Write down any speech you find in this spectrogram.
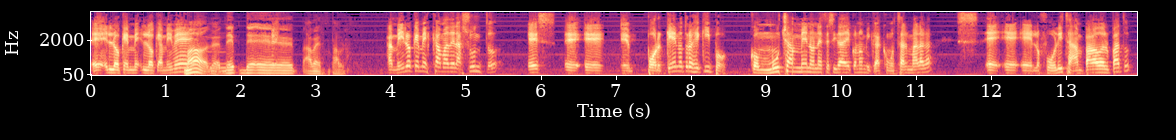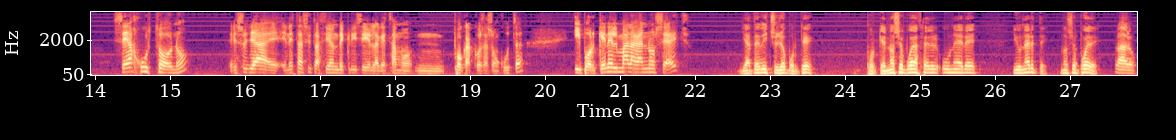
Eh, lo que lo que a mí me. de, a ver, Pablo a mí lo que me escama del asunto es eh, eh, eh, por qué en otros equipos con muchas menos necesidades económicas como está el Málaga, los futbolistas han pagado el pato, sea justo o no, eso ya en esta situación de crisis en la que estamos, mm, pocas cosas son justas, y por qué en el Málaga no se ha hecho. Ya te he dicho yo por qué. Porque no se puede hacer un ERE y un ERTE, no se puede. Claro.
